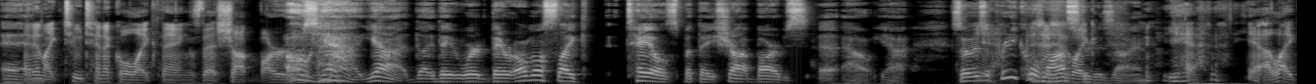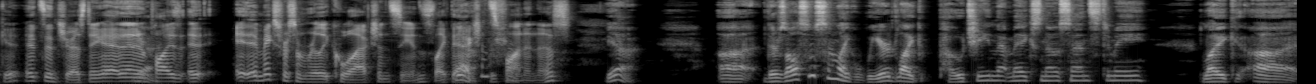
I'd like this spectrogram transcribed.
and, And then like two tentacle like things that shot barbs. oh yeah yeah they, were they were almost like tails but they shot barbs uh, out yeah so it was a pretty cool monster Like- design yeah, yeah, I like it. It's interesting, and it Yeah. implies it, it. It makes for some really cool action scenes. Like the Yeah, action's sure. fun in this. yeah uh there's also some like weird like poaching that makes no sense to me like uh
